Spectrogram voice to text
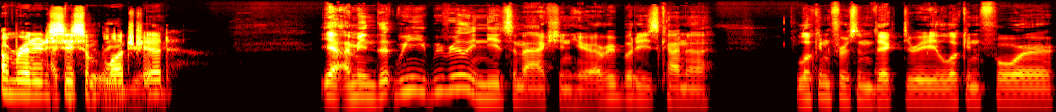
I'm ready to I see some completely agree. bloodshed. Yeah, I mean, th- we we really need some action here. Everybody's kind of looking for some victory, looking for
